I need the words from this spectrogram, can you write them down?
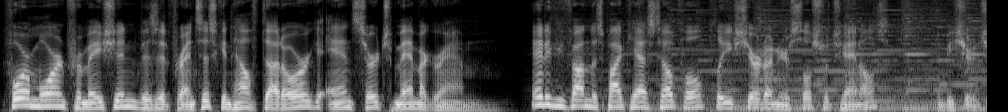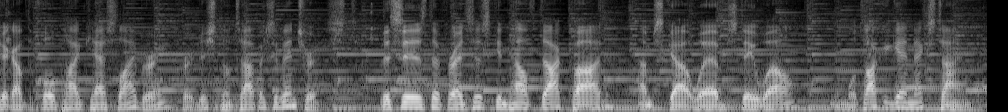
For more information, visit franciscanhealth.org and search mammogram. And if you found this podcast helpful, please share it on your social channels and be sure to check out the full podcast library for additional topics of interest. This is the Franciscan Health Doc Pod. I'm Scott Webb. Stay well, and we'll talk again next time.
